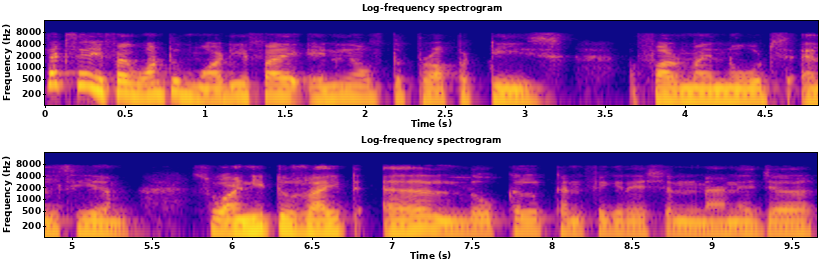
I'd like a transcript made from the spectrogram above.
Let's say if I want to modify any of the properties for my nodes LCM, so I need to write a local configuration manager,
